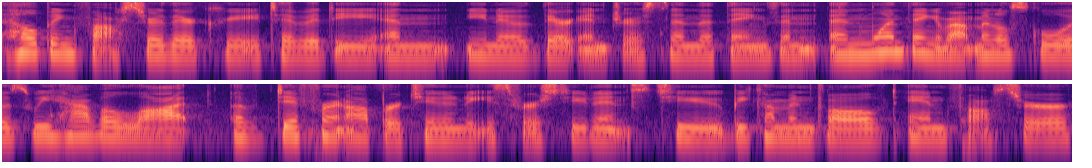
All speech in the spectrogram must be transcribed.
helping foster their creativity and you know their interest in the things. And and one thing about middle school is we have a lot of different opportunities for students to become involved and foster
